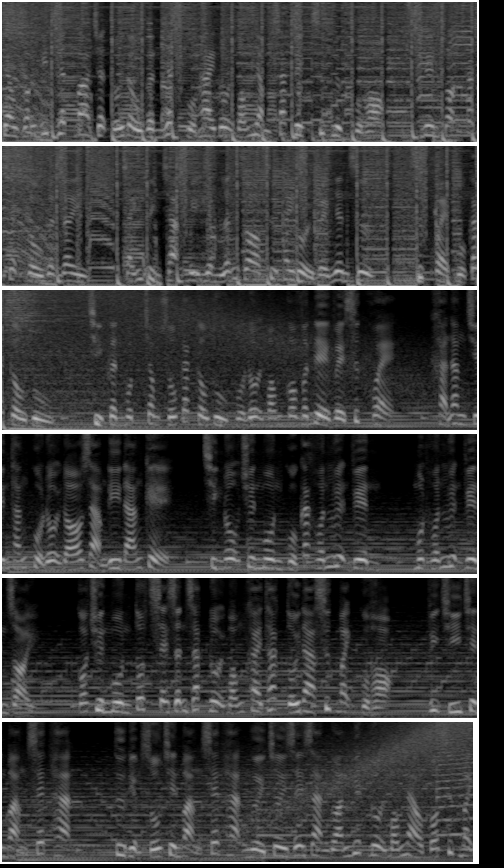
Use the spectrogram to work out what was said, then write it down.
theo dõi ít nhất trận đối đầu gần nhất của hai đội bóng nhằm xác định sức lực của họ, nên chọn các trận cầu gần đây, tránh tình trạng bị nhầm lẫn do sự thay đổi về nhân sự, sức khỏe của các cầu thủ chỉ cần một trong số các cầu thủ của đội bóng có vấn đề về sức khỏe, khả năng chiến thắng của đội đó giảm đi đáng kể. Trình độ chuyên môn của các huấn luyện viên, một huấn luyện viên giỏi, có chuyên môn tốt sẽ dẫn dắt đội bóng khai thác tối đa sức mạnh của họ. Vị trí trên bảng xếp hạng, từ điểm số trên bảng xếp hạng người chơi dễ dàng đoán biết đội bóng nào có sức mạnh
